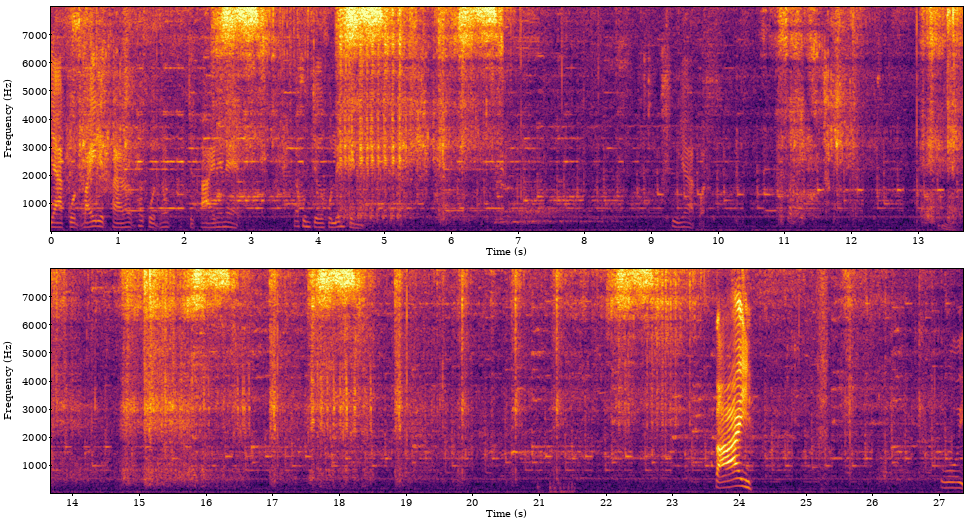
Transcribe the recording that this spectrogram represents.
อย่ากดไบค์เด็ดขาดนะถ้ากดนะจะตายแน่ๆถ้าคุณเจอคนเล่นเป็น โอ้ย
